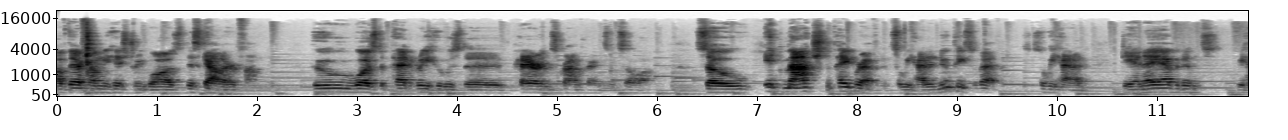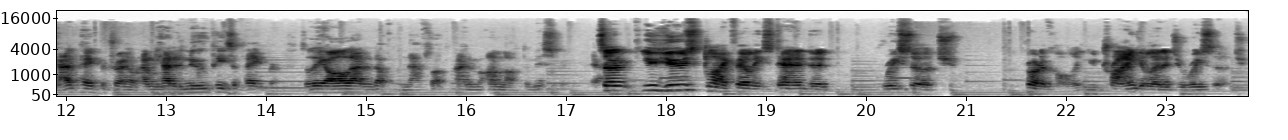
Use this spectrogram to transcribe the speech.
of their family history was this Gallagher family, who was the pedigree, who was the parents, grandparents, and so on. So it matched the paper evidence. So we had a new piece of evidence. So we had DNA evidence, we had paper trail, and we had a new piece of paper. So they all added up, and that's what kind of unlocked the mystery. Yeah. So you used like fairly standard research protocol, and you triangulated your research,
